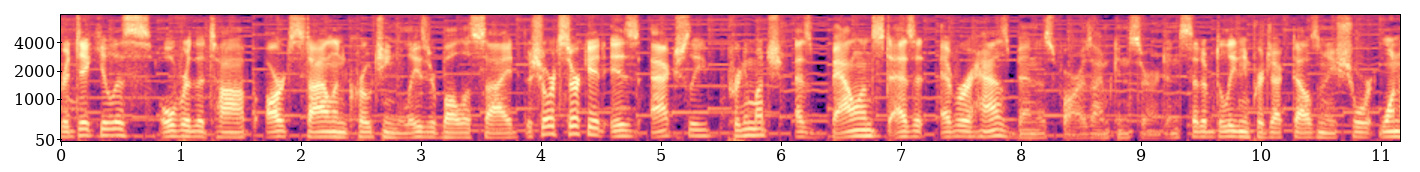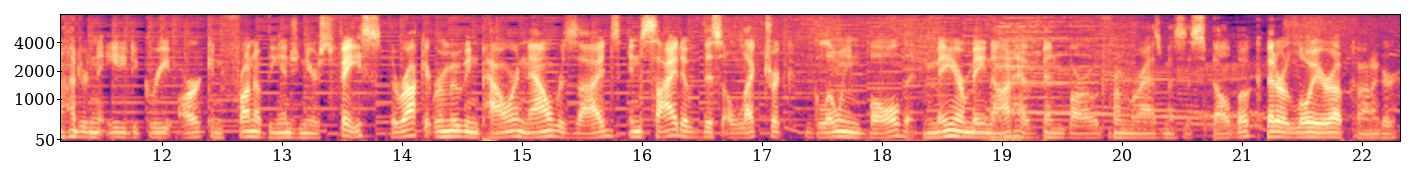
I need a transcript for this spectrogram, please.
Ridiculous, over the top, art style encroaching laser ball aside, the short circuit is actually pretty much as balanced as it ever has been as far as I'm concerned. Instead of deleting projectiles in a short 180 degree arc in front of the engineer's face, the rocket removing power now resides inside of this electric glowing ball that may or may not have been borrowed from Merasmus's spellbook. Better lawyer up, Conagher.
